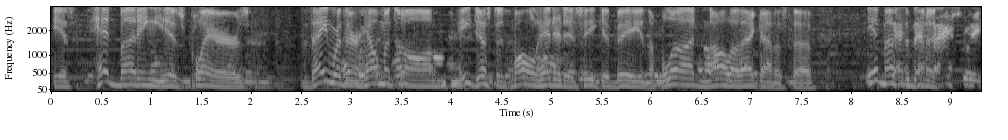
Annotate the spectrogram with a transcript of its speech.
is headbutting his players. They were their helmets on. He just as bald headed as he could be, and the blood and all of that kind of stuff. It must That, have been that's a actually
